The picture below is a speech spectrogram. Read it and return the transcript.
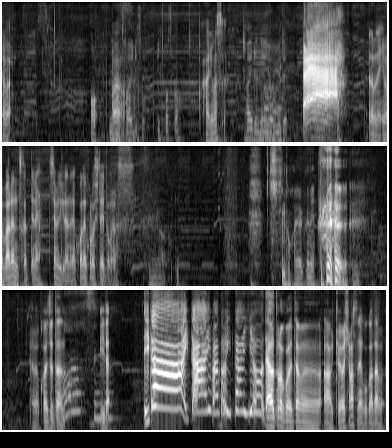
やばい。あ二発入りそう。一発か。入ります？入るね余裕で。ああでもね今バルーン使ってね攻めてきたんでねここで殺したいと思います。死ぬ の早くね。やばいこれちょっと痛い痛い痛い今の痛いよ。でアウトローこれ多分あ許容しますねここは多分。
